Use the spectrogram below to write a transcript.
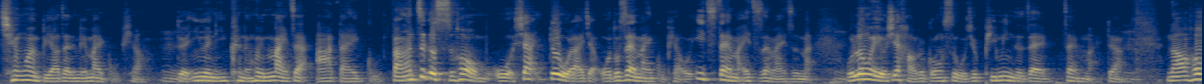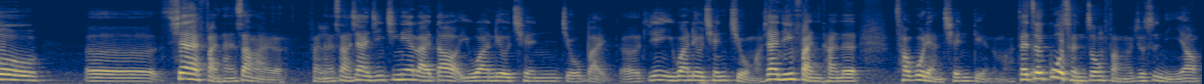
千万不要在那边卖股票，嗯，对，因为你可能会卖在阿呆股。反而这个时候，我现在对我来讲，我都在买股票，我一直在买，一直在买，一直买。嗯，我认为有些好的公司，我就拼命的在在买，对啊。嗯，然后，呃，现在反弹上来了。反弹上，现在已经今天来到一万六千九百，呃，今天一万六千九嘛，现在已经反弹了超过两千点了嘛。在这个过程中，反而就是你要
